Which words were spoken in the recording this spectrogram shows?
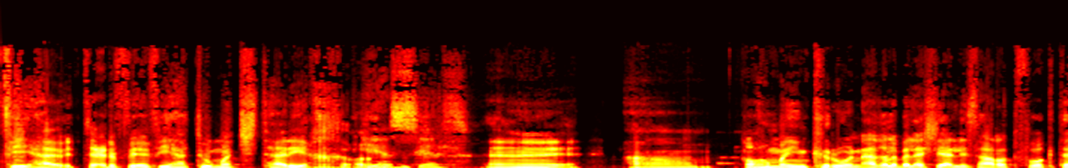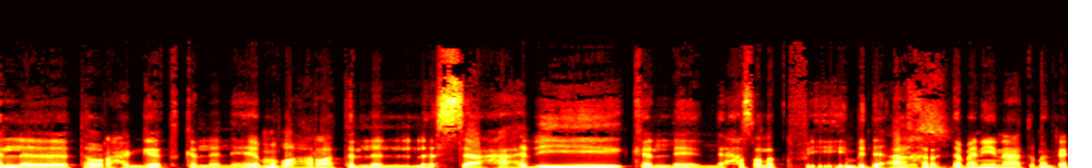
فيها تعرف فيها too much تاريخ. yes yes وهم ينكرون أغلب الأشياء اللي صارت في وقت الثورة حقتك اللي هي مظاهرات ال- ال- الساحة هذيك اللي حصلت في بدء آخر. الثمانينات وما أدري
